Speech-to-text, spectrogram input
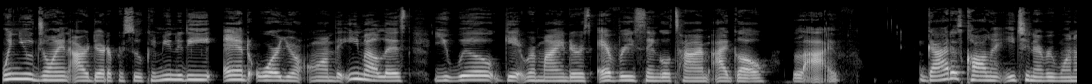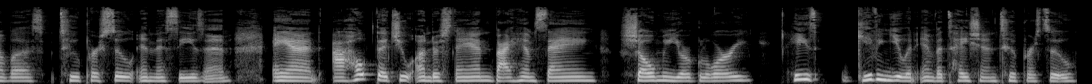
when you join our Dare to Pursue community and or you're on the email list, you will get reminders every single time I go live. God is calling each and every one of us to pursue in this season. And I hope that you understand by him saying, show me your glory. He's giving you an invitation to pursue.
